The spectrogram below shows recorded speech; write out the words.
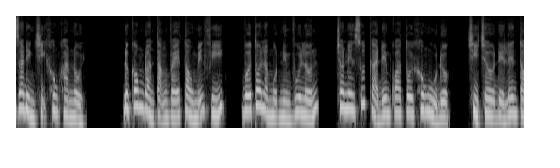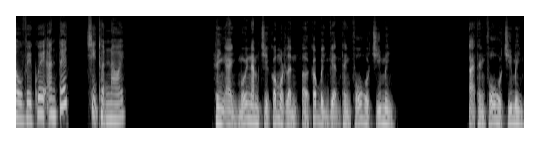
gia đình chị không kham nổi. Được công đoàn tặng vé tàu miễn phí, với tôi là một niềm vui lớn, cho nên suốt cả đêm qua tôi không ngủ được, chỉ chờ để lên tàu về quê ăn Tết, chị Thuận nói. Hình ảnh mỗi năm chỉ có một lần ở các bệnh viện thành phố Hồ Chí Minh. Tại thành phố Hồ Chí Minh,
